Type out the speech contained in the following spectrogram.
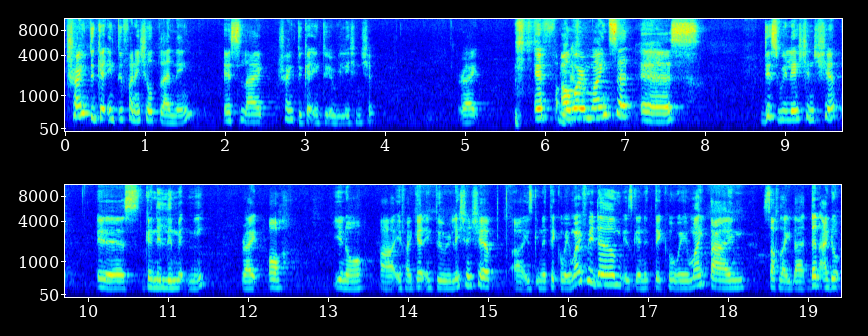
Trying to get into financial planning is like trying to get into a relationship, right? If our mindset is this relationship is gonna limit me, right? Oh, you know, uh, if I get into a relationship, uh, it's gonna take away my freedom, it's gonna take away my time, stuff like that. Then I don't,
